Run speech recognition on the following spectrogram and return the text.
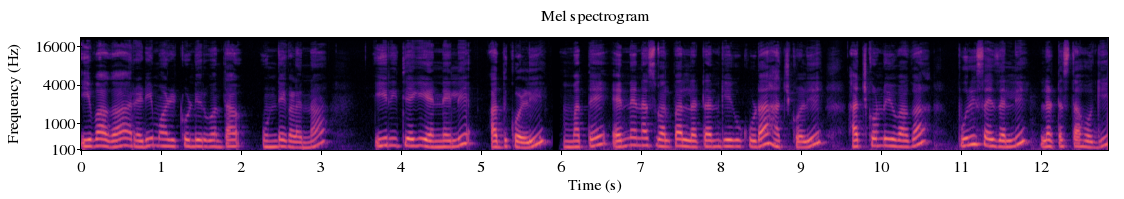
ಇವಾಗ ರೆಡಿ ಮಾಡಿಟ್ಕೊಂಡಿರುವಂಥ ಉಂಡೆಗಳನ್ನು ಈ ರೀತಿಯಾಗಿ ಎಣ್ಣೆಯಲ್ಲಿ ಅದ್ಕೊಳ್ಳಿ. ಮತ್ತು ಎಣ್ಣೆನ ಸ್ವಲ್ಪ ಲಟನ್ಗೆಗೂ ಕೂಡ ಹಚ್ಕೊಳ್ಳಿ. ಹಚ್ಕೊಂಡು ಇವಾಗ ಪೂರಿ ಸೈಜಲ್ಲಿ ಲಟ್ಟಿಸ್ತಾ ಹೋಗಿ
